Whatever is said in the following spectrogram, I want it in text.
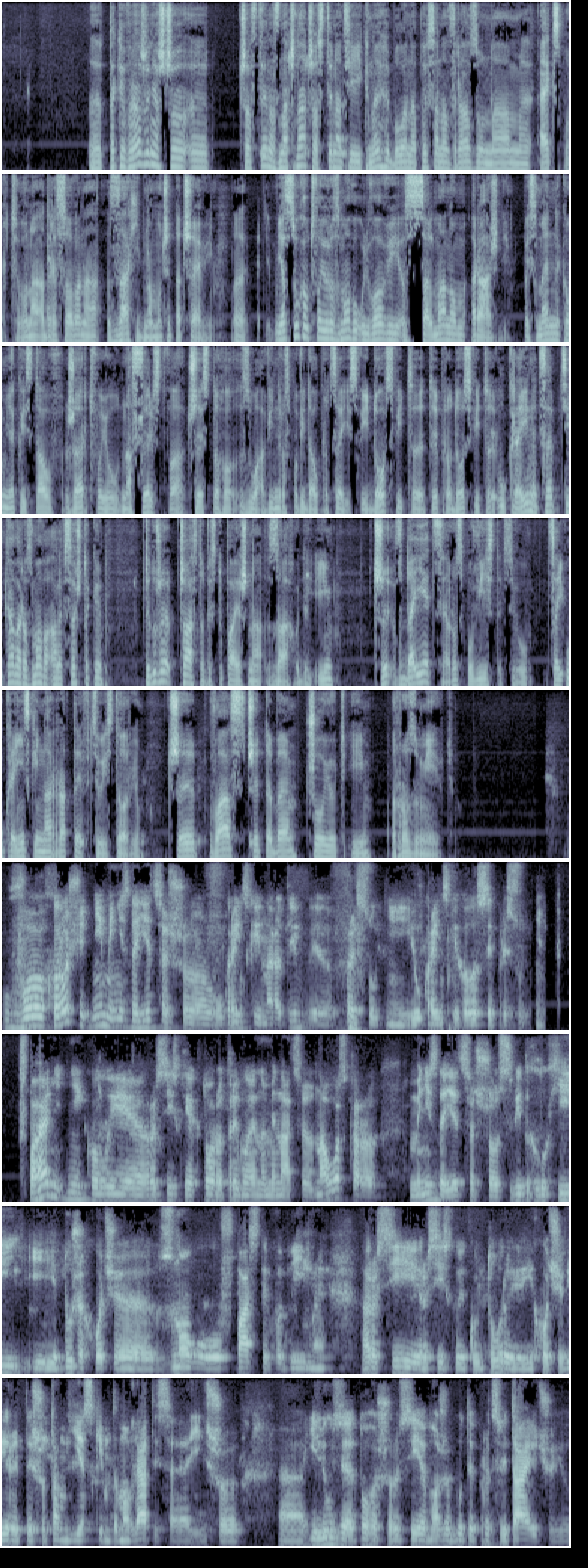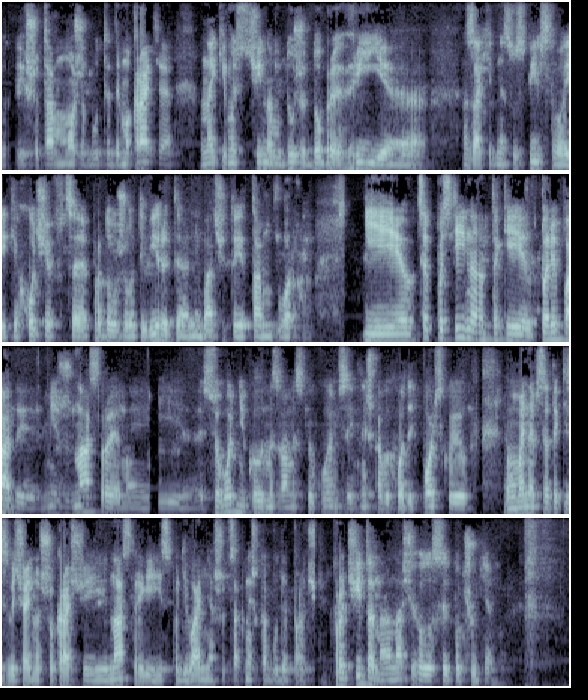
Таке враження, що частина, значна частина цієї книги була написана зразу на експорт. Вона адресована західному читачеві. Е, Я слухав твою розмову у Львові з Салманом Ражді, письменником, який став жертвою насильства чистого зла. Він розповідав про цей свій досвід, е, ти про досвід України. Це цікава розмова, але все ж таки ти дуже часто виступаєш на заході і. Чи вдається розповісти цю цей український наратив, цю історію? Чи вас, чи тебе чують і розуміють? В хороші дні мені здається, що український наратив е, присутній і українські голоси присутні. В погані дні, коли російський актор отримує номінацію на Оскар, мені здається, що світ глухий і дуже хоче знову впасти в обійми Росії, російської культури, і хоче вірити, що там є з ким домовлятися, і що е, ілюзія того, що Росія може бути процвітаючою, і що там може бути демократія, вона якимось чином дуже добре гріє західне суспільство, яке хоче в це продовжувати вірити, а не бачити там ворога. І це постійно такі перепади між настроями. І сьогодні, коли ми з вами спілкуємося, і книжка виходить польською, у мене все таки, звичайно, що кращий настрій і сподівання, що ця книжка буде проч- прочитана, а наші голоси почуті.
